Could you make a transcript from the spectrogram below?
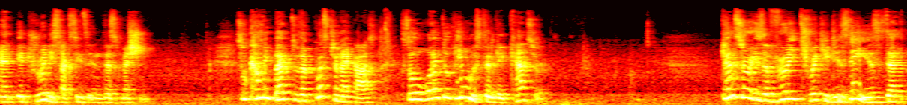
And it really succeeds in this mission. So coming back to the question I asked, so why do people still get cancer? Cancer is a very tricky disease that,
